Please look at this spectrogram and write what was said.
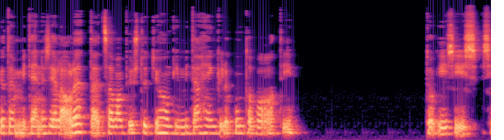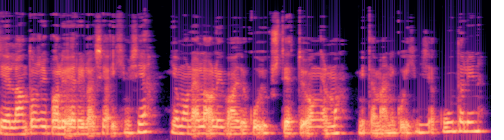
joten miten ne siellä olettaa, että sä vaan pystyt johonkin, mitä henkilökunta vaatii. Toki siis siellä on tosi paljon erilaisia ihmisiä ja monella oli vain joku yksi tietty ongelma, mitä mä niin kuin ihmisiä kuuntelin.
